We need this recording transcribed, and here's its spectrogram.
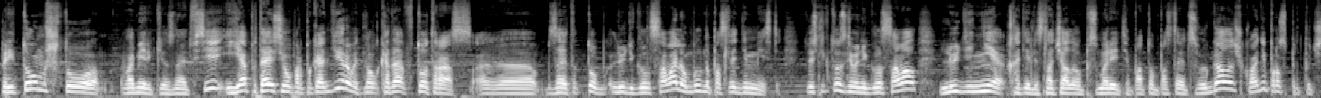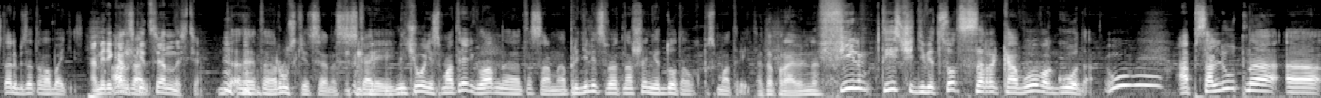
При том, что в Америке его знают все, и я пытаюсь его пропагандировать, но когда в тот раз э, за этот топ люди голосовали, он был на последнем месте. То есть никто за него не голосовал, люди не хотели сначала его посмотреть, а потом поставить свою галочку, они просто предпочитали без этого обойтись. Американские А ценности. Да, это русские ценности скорее. Ничего не смотреть, главное это самое, определить свое отношение до того, как посмотреть. Это правильно. Фильм 1940 года. Абсолютно, э,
